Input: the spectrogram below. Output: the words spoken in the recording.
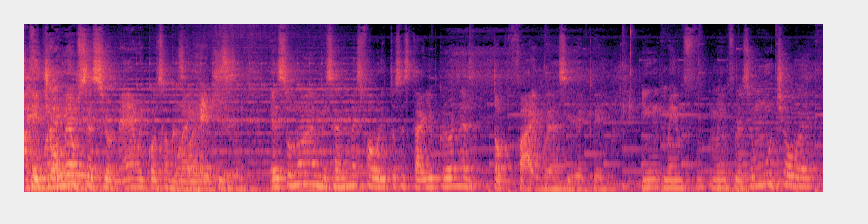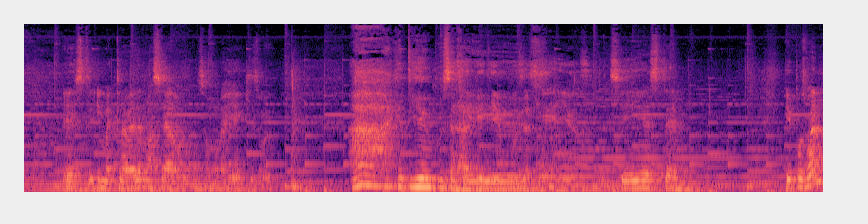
sí. Que sí, yo sí. me obsesioné, güey, con Samurai X. Es uno de mis animes favoritos, está yo creo en el top 5, güey, así de que y me, me influenció mucho, güey, este, y me clavé demasiado, güey, con Samurai X, güey. ¡Ay, qué tiempos aquellos! Sí, este... Y pues bueno,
